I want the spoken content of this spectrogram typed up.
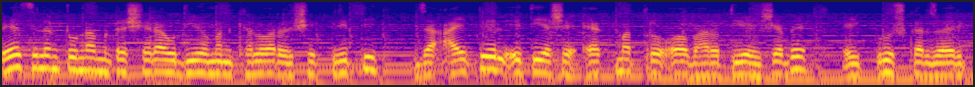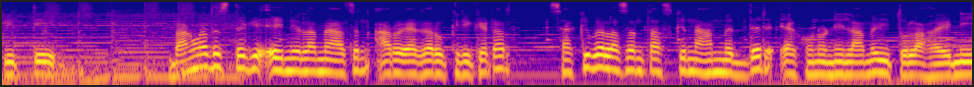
পেয়েছিলেন টুর্নামেন্টের সেরা উদীয়মান খেলোয়াড়ের স্বীকৃতি, যা আইপিএল ইতিহাসে একমাত্র অভারতীয় হিসেবে এই পুরস্কার জয়ের কীর্তি। বাংলাদেশ থেকে এই নিলামে আছেন আরও এগারো ক্রিকেটার। সাকিব আল হাসান, তাসকিন আহমেদদের এখনও নিলামেই তোলা হয়নি।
